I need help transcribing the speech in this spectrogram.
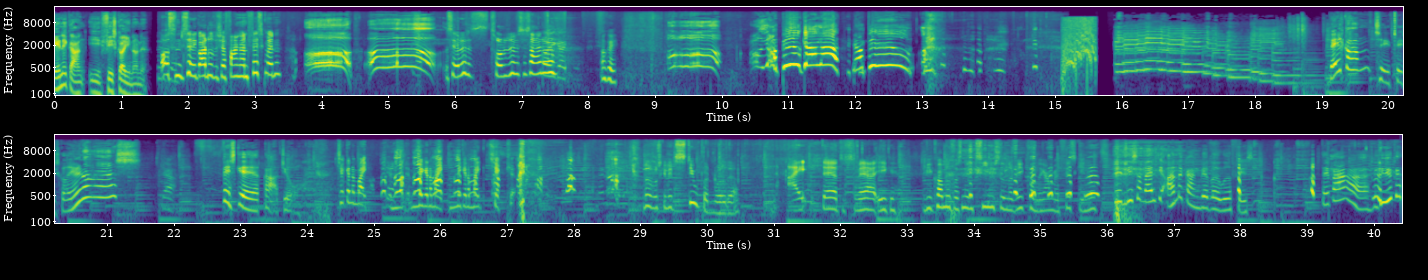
Denne gang i Fiskerinderne. Og sådan ser det godt ud, hvis jeg fanger en fisk med den. Åh! Åh! Ser du, tror du, det vil se sejt ud? Okay. Åh! Åh, jeg er bid, Galla! Jeg er bid! Velkommen til Fiskerindernes Ja. Fiskeradio. Chicken and Mike. Mick and Mike. Mick and Mike. Check. Det lyder måske lidt stiv på en måde der. Nej, det er jeg desværre ikke. Vi er kommet for sådan en time siden, og vi er ikke kommet i gang med at fiske endnu. Det er ligesom alle de andre gange, vi har været ude at fiske. Det er bare hygge.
